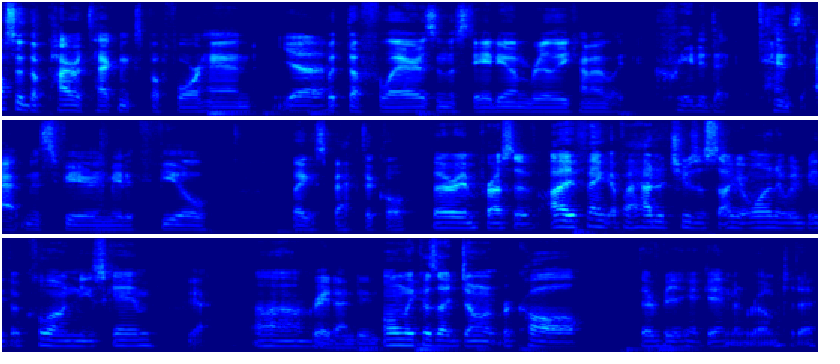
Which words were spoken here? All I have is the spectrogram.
also the pyrotechnics beforehand Yeah. with the flares in the stadium really kind of like created that tense atmosphere and made it feel like a spectacle. Very impressive. I think if I had to choose a second one, it would be the Cologne Nice game. Yeah. Um, Great ending. Only because I don't recall there being a game in Rome today.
